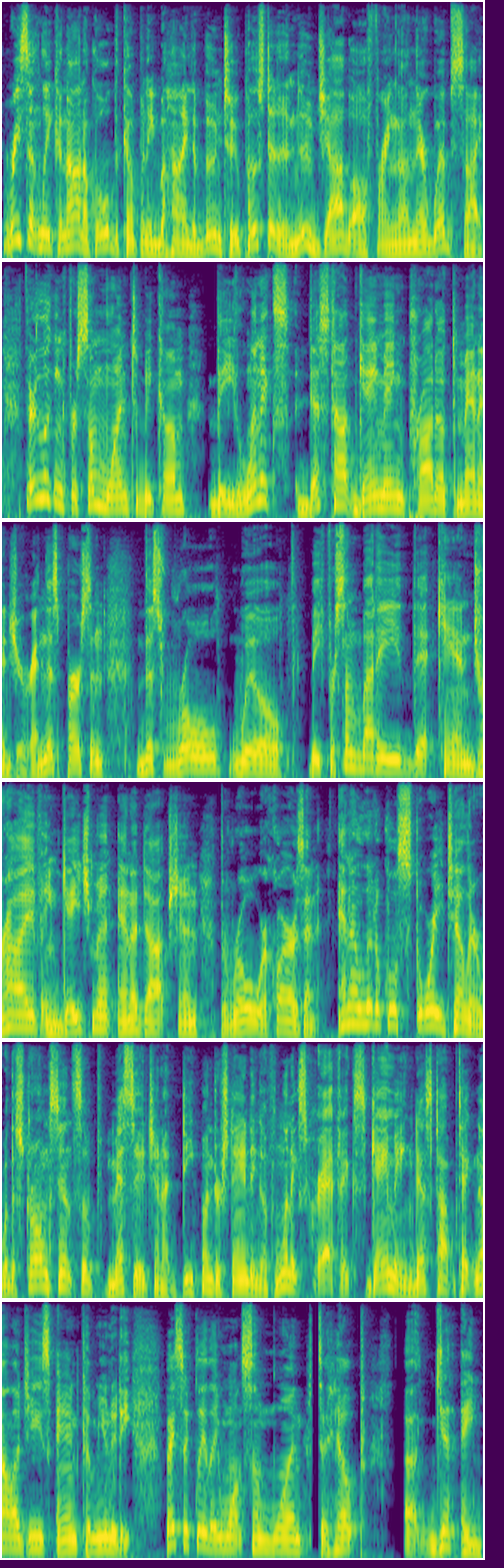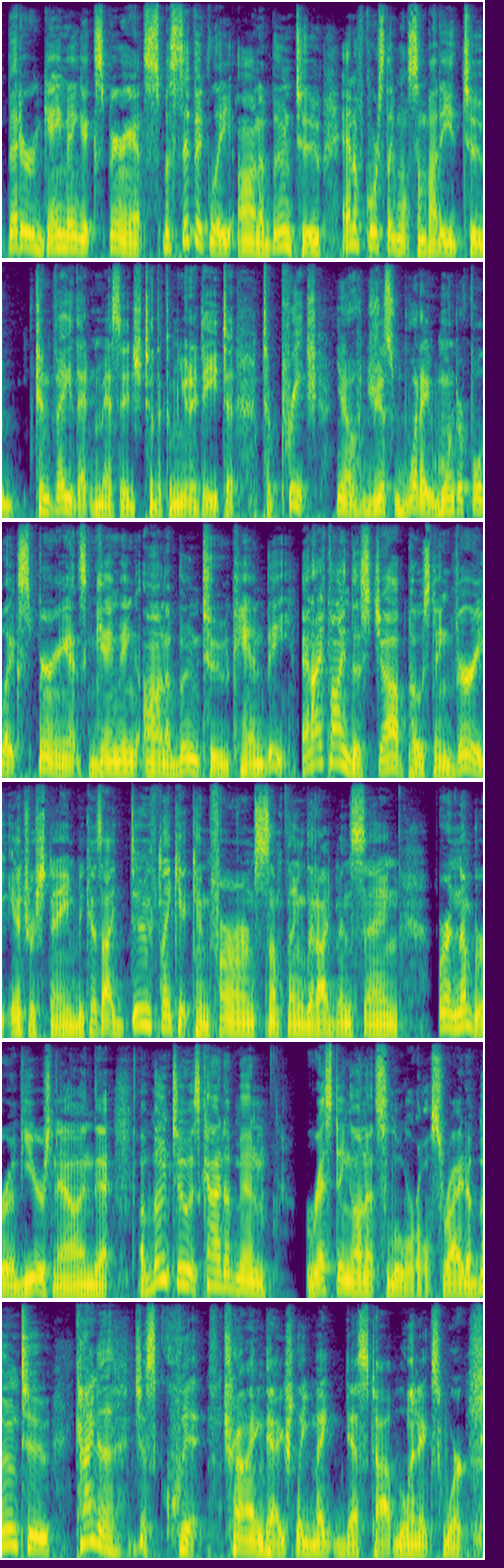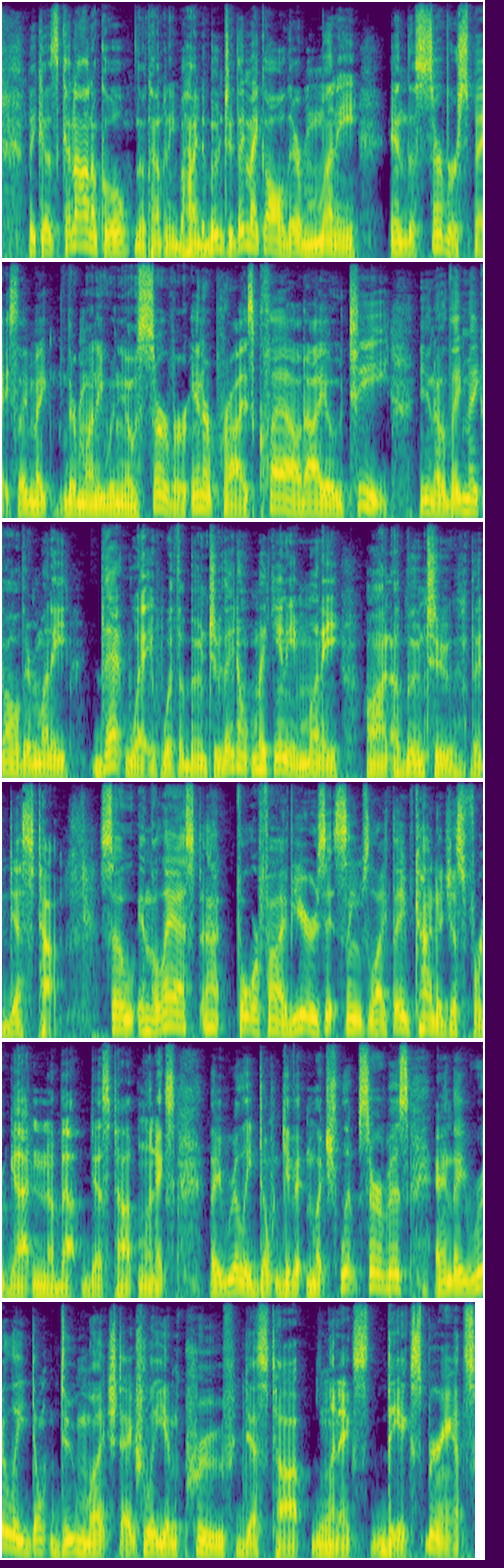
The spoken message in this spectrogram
Recently, Canonical, the company behind Ubuntu, posted a new job offering on their website. They're looking for someone to become the Linux desktop gaming product manager. And this person, this role will be for somebody that can drive engagement and adoption. The role requires an analytical storyteller with a strong sense of message and a deep understanding of Linux graphics, gaming, desktop technologies, and community. Basically, they want someone to help uh, get a better gaming experience specifically on Ubuntu. And of course, they want somebody to convey that message to the community, to, to preach, you know, just what a wonderful experience gaming on Ubuntu can be. And I find this job posting very interesting because I do think it confirms something that I've been saying for a number of years now, and that Ubuntu has kind of been resting on its laurels, right? Ubuntu kind of just quit trying to actually make desktop Linux work because Canonical, the company behind Ubuntu, they make all their money in the server space. They make their money when, you know, server, enterprise, cloud, IoT, you know, they make all their money that way with Ubuntu. They don't make any money on Ubuntu, the desktop. So in the last uh, four or five years, it seems like they've kind of just forgotten about desktop Linux. They really don't give it much lip service, and they really don't do much to actually improve desktop Linux, the experience.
